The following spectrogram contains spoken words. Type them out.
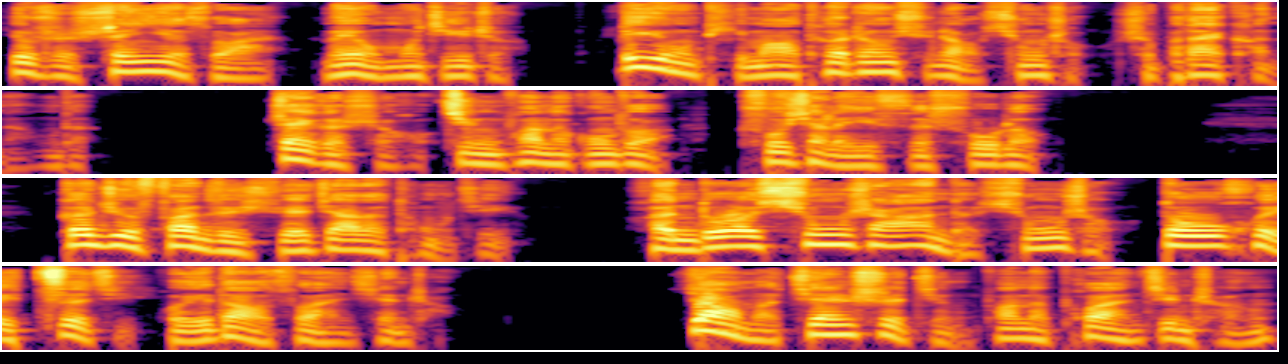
又是深夜作案，没有目击者，利用体貌特征寻找凶手是不太可能的。这个时候，警方的工作出现了一丝疏漏。根据犯罪学家的统计。很多凶杀案的凶手都会自己回到作案现场，要么监视警方的破案进程，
